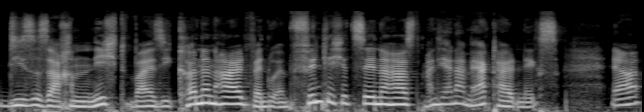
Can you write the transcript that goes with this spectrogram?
diese Sachen nicht, weil sie können halt, wenn du empfindliche Zähne hast, manch einer merkt halt nichts. Ja,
